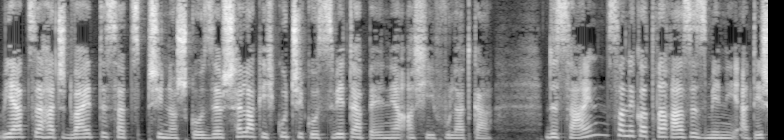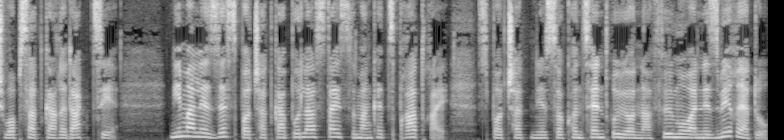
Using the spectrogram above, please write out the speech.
Wiace hacz dwaj tysac przynoszków ze wszelakich kucików świata pełnia archiwu latka. Design so niekotre razy zmieni, a też obsadka redakcje. Nimale ze spočatka polastaj se mankec bratraj. Spočatnie so koncentrują na filmowanie zwierzatu,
